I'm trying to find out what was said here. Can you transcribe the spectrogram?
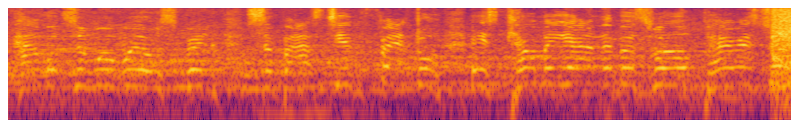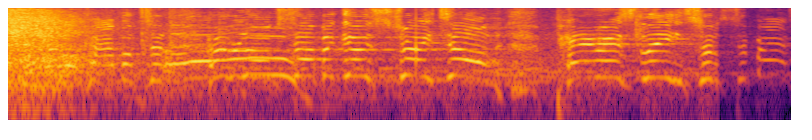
Hamilton will wheel spin. Sebastian Vettel is coming at them as well. Perez just off Hamilton, oh! who locks up and goes straight on. Perez leads from Sebastian.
